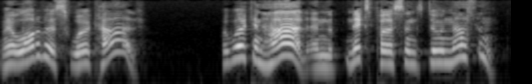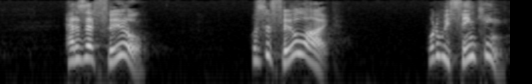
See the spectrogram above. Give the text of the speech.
I mean, a lot of us work hard. We're working hard, and the next person's doing nothing. How does that feel? What does it feel like? What are we thinking?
